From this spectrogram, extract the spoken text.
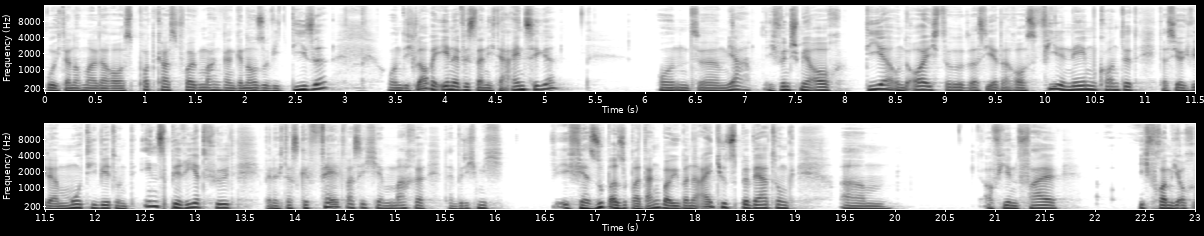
wo ich dann nochmal daraus Podcast-Folgen machen kann, genauso wie diese. Und ich glaube, ENF ist da nicht der Einzige. Und ähm, ja, ich wünsche mir auch dir und euch, dass ihr daraus viel nehmen konntet, dass ihr euch wieder motiviert und inspiriert fühlt. Wenn euch das gefällt, was ich hier mache, dann würde ich mich, ich wäre super, super dankbar über eine iTunes-Bewertung. Ähm, auf jeden Fall ich freue mich auch,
